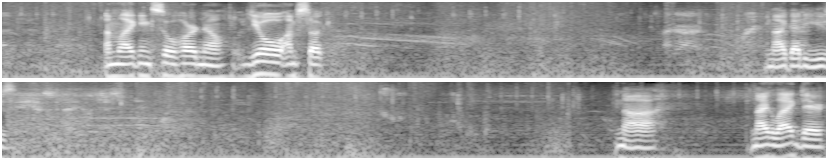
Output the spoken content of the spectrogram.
both. I'm lagging so hard now. Yo, I'm stuck. I Now I gotta use. Nah. I lag there.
